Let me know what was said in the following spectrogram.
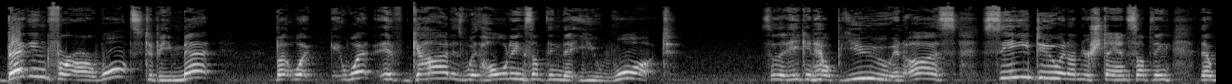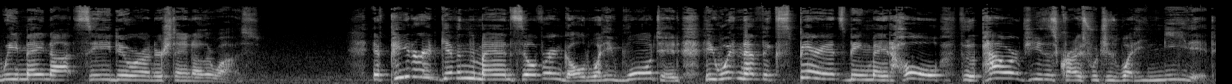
begging for our wants to be met. But what, what if God is withholding something that you want so that He can help you and us see, do, and understand something that we may not see, do, or understand otherwise? If Peter had given the man silver and gold, what he wanted, he wouldn't have experienced being made whole through the power of Jesus Christ, which is what he needed.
